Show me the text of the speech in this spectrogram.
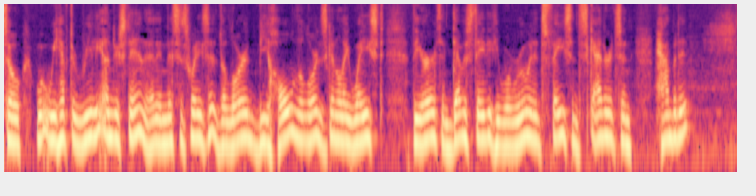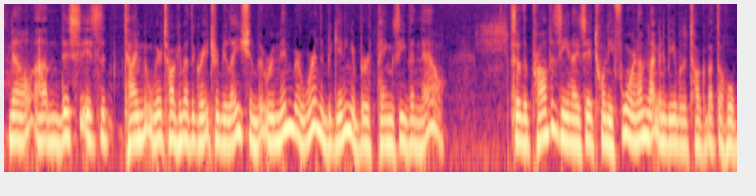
So we have to really understand that, and this is what he said: "The Lord, behold, the Lord is going to lay waste the earth and devastate it. He will ruin its face and scatter its inhabitant." Now, um, this is the time that we're talking about the Great Tribulation, but remember, we're in the beginning of birth pangs even now. So the prophecy in Isaiah 24, and I'm not going to be able to talk about the whole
